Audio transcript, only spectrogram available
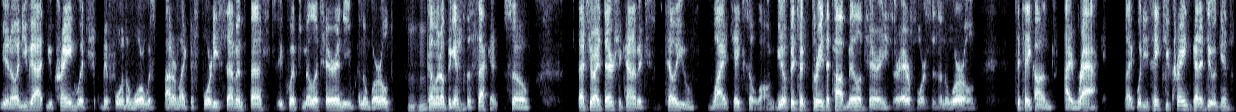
You know, and you got Ukraine, which before the war was, I don't know, like the 47th best equipped military in the in the world. hmm coming up against the second. So that's right there should kind of ex- tell you why it takes so long. You know, if it took three of the top militaries or air forces in the world to take on Iraq, like what do you think Ukraine's going to do against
